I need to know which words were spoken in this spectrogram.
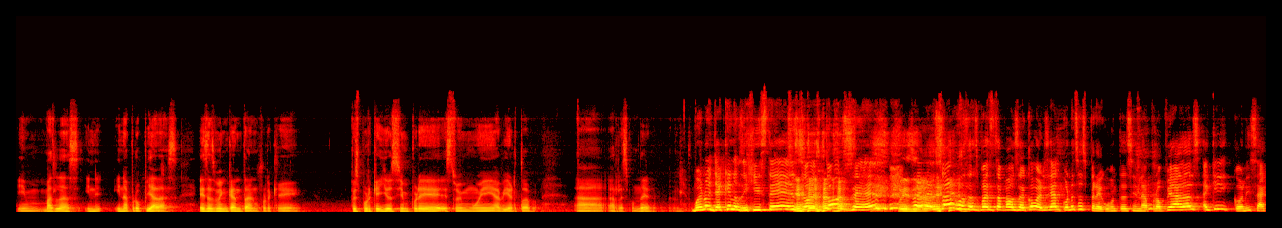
y más las in- inapropiadas. Esas me encantan porque, pues porque yo siempre estoy muy abierto a responder. Bueno, ya que nos dijiste eso, entonces Pues regresamos después de esta pausa comercial con esas preguntas inapropiadas aquí con Isaac.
